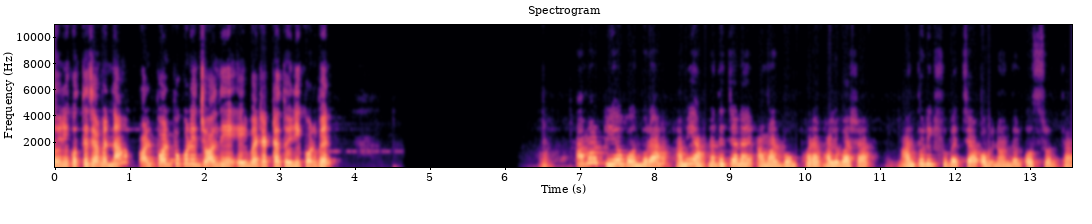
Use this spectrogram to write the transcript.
তৈরি করতে যাবেন না। অল্প অল্প করে জল দিয়ে এই ব্যাটারটা তৈরি করবেন। আমার প্রিয় বন্ধুরা, আমি আপনাদের জানাই আমার বুক ভরা ভালোবাসা, আন্তরিক শুভেচ্ছা, অভিনন্দন ও শ্রদ্ধা।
